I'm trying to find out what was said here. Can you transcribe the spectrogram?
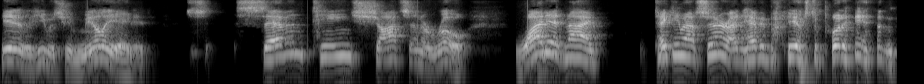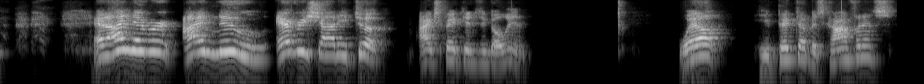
He, he was humiliated. 17 shots in a row. Why didn't I take him out sooner? I didn't have anybody else to put in. and I never, I knew every shot he took, I expected to go in. Well, he picked up his confidence.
